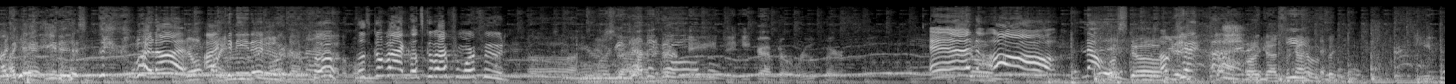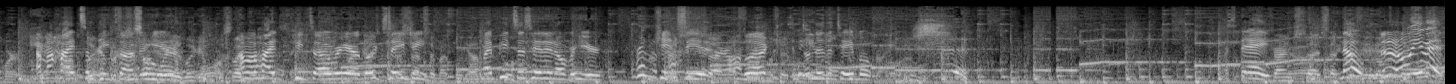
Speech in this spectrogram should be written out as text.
I can't eat it. Why not? Don't I can eat it. Oh, let's go back. Let's go back for more food. Uh, here's that cage. He grabbed a root beer. And oh no. Let's go. Okay. Alright, guys. We gotta have a big. Eat, I'm gonna hide some pizza is so over here. weird. Look at just like. I'm gonna hide pizza over here. Look, Seiji. My pizza's hidden over here. You can't see it. Look, it's under the table. Stay. Try and set- set No, no, don't leave it.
